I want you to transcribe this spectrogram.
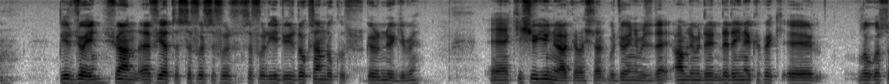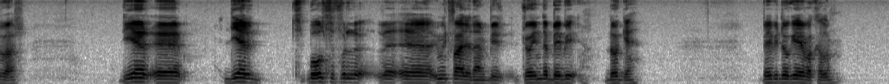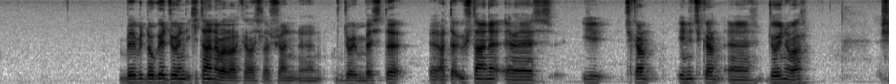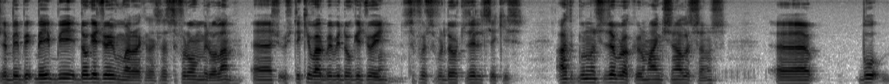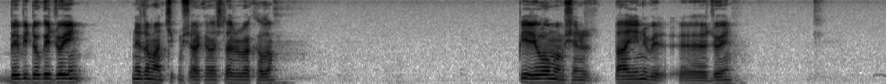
bir join şu an e, fiyatı 0000799 göründüğü gibi. E, kişi yünü arkadaşlar bu join'imizde. Ambleminde de yine köpek e, logosu var. Diğer e, diğer bol sıfırlı ve e, ümit vaat eden bir join'de Baby Doge. Baby Doge'ye bakalım. Baby Doge Join iki tane var arkadaşlar şu an e, Join 5'te. E, hatta üç tane e, iyi çıkan yeni çıkan e, Join'i var. İşte Baby, Baby Doge Join var arkadaşlar 011 olan. E, şu üstteki var Baby Doge Join 00458. Artık bunu size bırakıyorum hangisini alırsanız. E, bu Baby Doge Join ne zaman çıkmış arkadaşlar bir bakalım. Bir yıl olmamış henüz. Daha yeni bir e, join.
